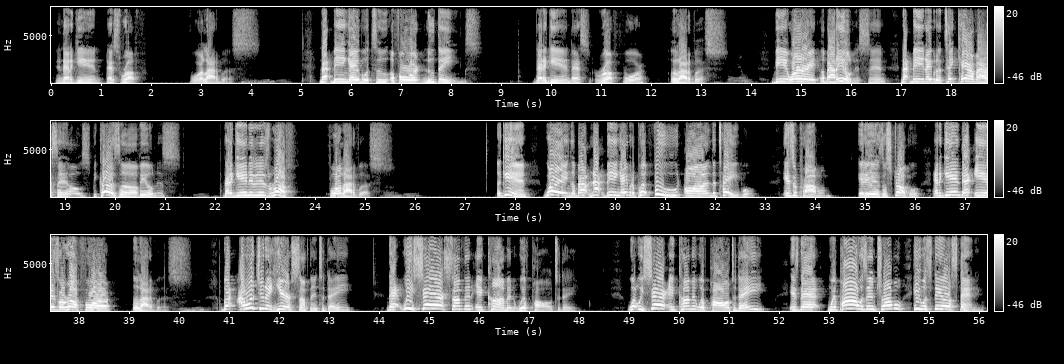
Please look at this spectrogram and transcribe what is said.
And that again, that's rough for a lot of us. Not being able to afford new things. That again, that's rough for a lot of us. Being worried about illness and not being able to take care of ourselves because of illness that again, it is rough for a lot of us. Again, worrying about not being able to put food on the table is a problem. It is a struggle. And again, that is rough for a lot of us. But I want you to hear something today that we share something in common with Paul today. What we share in common with Paul today is that when Paul was in trouble, he was still standing.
